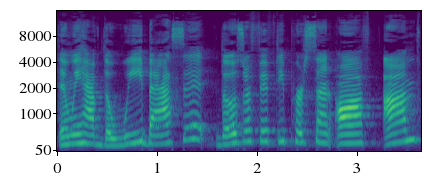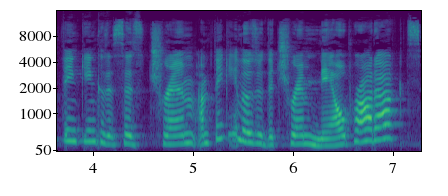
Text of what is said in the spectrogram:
Then we have the W.E. Bassett. Those are 50% off. I'm thinking, because it says trim, I'm thinking those are the trim nail products.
